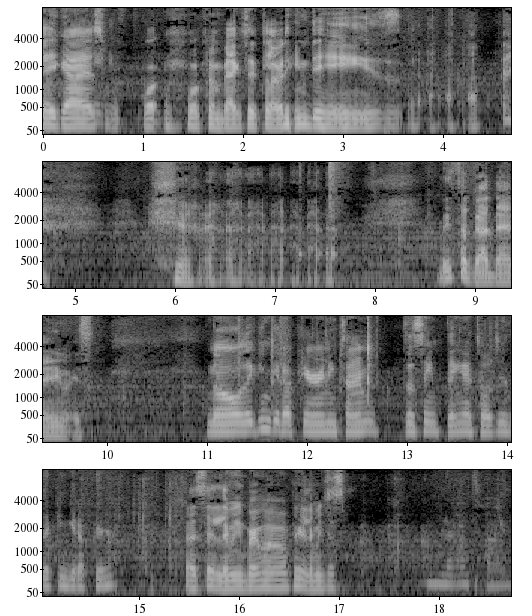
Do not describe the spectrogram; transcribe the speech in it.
Hey guys, welcome back to Cloudy Days. they still got that, anyways. No, they can get up here anytime. The same thing I told you, they can get up here. That's it. Let me bring them up here. Let me just. No, it's fine.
